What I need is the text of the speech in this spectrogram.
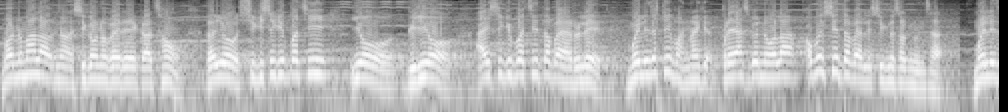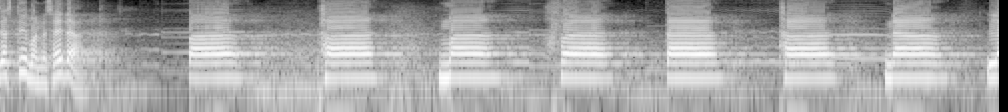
वर्णमालाहरू सिकाउन गइरहेका छौँ। र यो सिकिसकेपछि यो भिडियो आइसकेपछि तपाईँहरूले मैले जस्तै भन्न प्रयास गर्नुहोला अवश्य तपाईँहरूले सिक्न सक्नुहुन्छ। मैले जस्तै भन्नुहोस् है त। प फ म फ त थ न। l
